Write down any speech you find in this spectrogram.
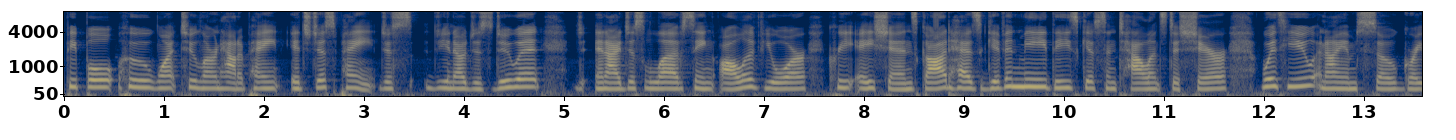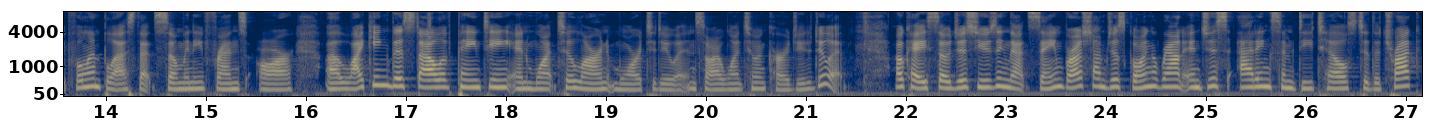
people who want to learn how to paint it's just paint. Just you know just do it. And i just love seeing all of your creations. God has given me these gifts and talents to share with you and i am so grateful and blessed that so many friends are uh, liking this style of painting and want to learn learn more to do it. And so I want to encourage you to do it. Okay, so just using that same brush, I'm just going around and just adding some details to the truck.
